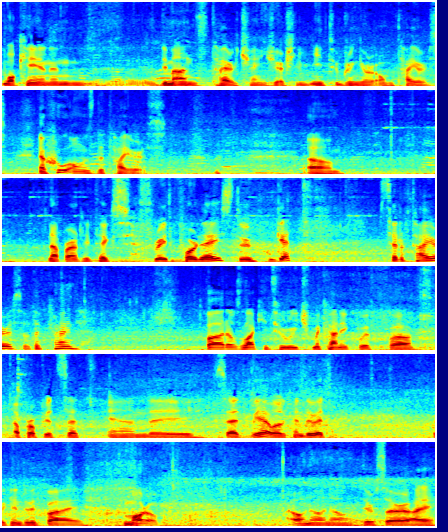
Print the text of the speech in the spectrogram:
walk in and uh, demand tire change. You actually need to bring your own tires. Now, who owns the tires? um, now, apparently, it takes three to four days to get set of tires of that kind. But I was lucky to reach mechanic with uh, appropriate set, and they said, "Yeah, well, we can do it. We can do it by tomorrow." Oh no, no, dear sir, I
